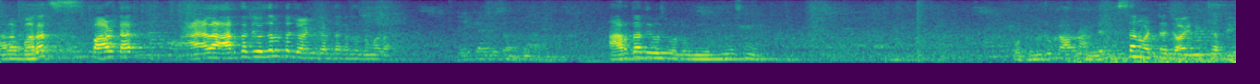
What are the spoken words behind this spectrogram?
आता बरंच पार्ट आहेत याला अर्धा दिवस झाला होता जॉईन करता करता तुम्हाला? अर्धा दिवस बोलू मी एक दिवस नाही. फोटो बिटो काढून आणले. दिसताना वाटतं जॉईनिंगसाठी.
